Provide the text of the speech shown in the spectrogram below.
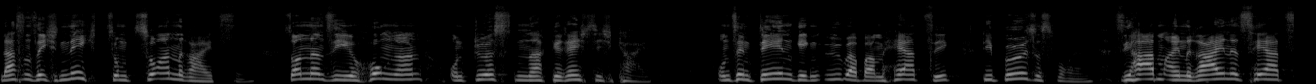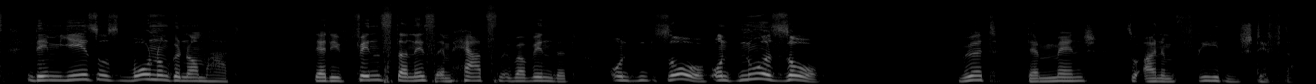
lassen sich nicht zum Zorn reizen, sondern sie hungern und dürsten nach Gerechtigkeit und sind denen gegenüber barmherzig, die Böses wollen. Sie haben ein reines Herz, in dem Jesus Wohnung genommen hat, der die Finsternis im Herzen überwindet. Und so und nur so wird der Mensch zu einem Friedenstifter,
